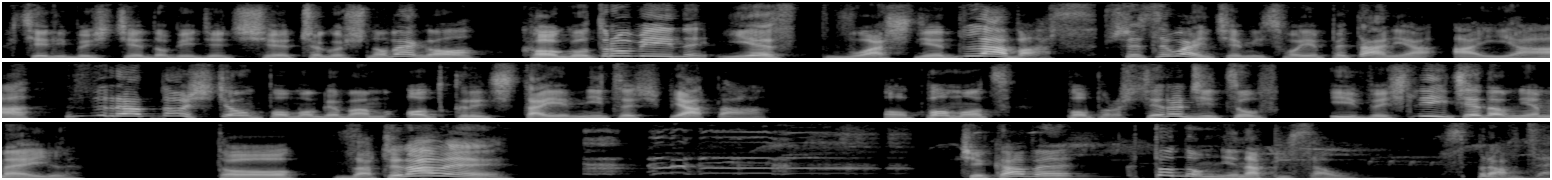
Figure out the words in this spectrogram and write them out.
chcielibyście dowiedzieć się czegoś nowego, Kogut Rubin jest właśnie dla Was. Przysyłajcie mi swoje pytania, a ja z radością pomogę Wam odkryć tajemnice świata. O pomoc poproście rodziców i wyślijcie do mnie mail. To zaczynamy! Ciekawe, kto do mnie napisał. Sprawdzę.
